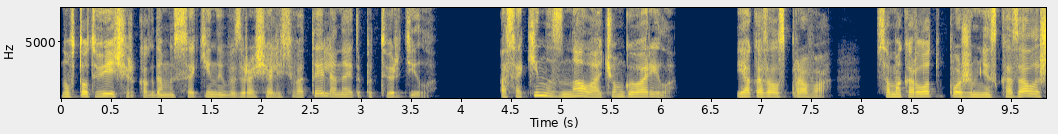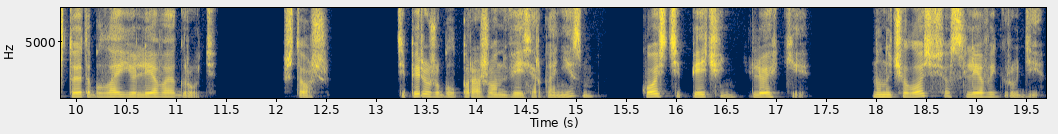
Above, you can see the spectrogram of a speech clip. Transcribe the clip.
Но в тот вечер, когда мы с Сакиной возвращались в отель, она это подтвердила. А Сакина знала, о чем говорила. Я оказалась права. Сама Карлотта позже мне сказала, что это была ее левая грудь. Что ж, теперь уже был поражен весь организм, кости, печень, легкие. Но началось все с левой груди.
